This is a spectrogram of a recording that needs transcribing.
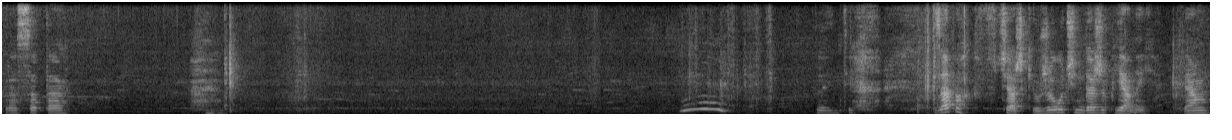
Красота. Гляньте. Запах в чашке уже очень даже пьяный. Прям,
